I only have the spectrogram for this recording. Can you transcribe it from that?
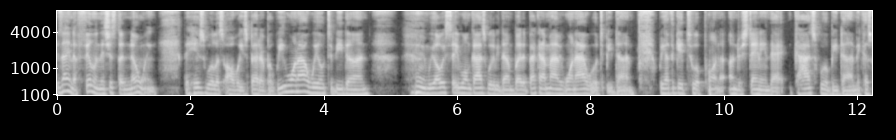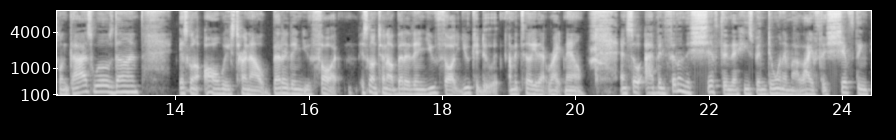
it's not even a feeling. It's just a knowing that his will is always better. But we want our will to be done. And we always say we want God's will to be done, but back in our mind, we want our will to be done. We have to get to a point of understanding that God's will be done because when God's will is done, it's going to always turn out better than you thought. It's going to turn out better than you thought you could do it. I'm going to tell you that right now. And so I've been feeling the shifting that he's been doing in my life, the shifting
